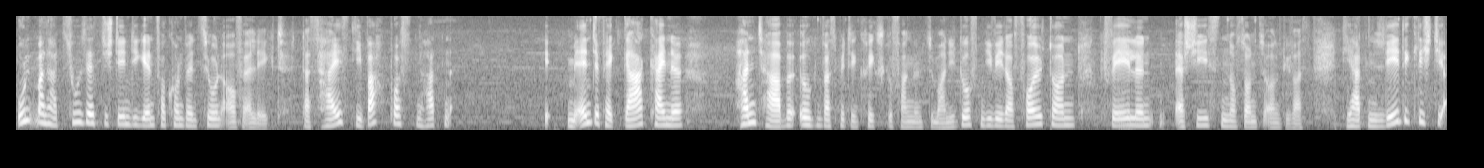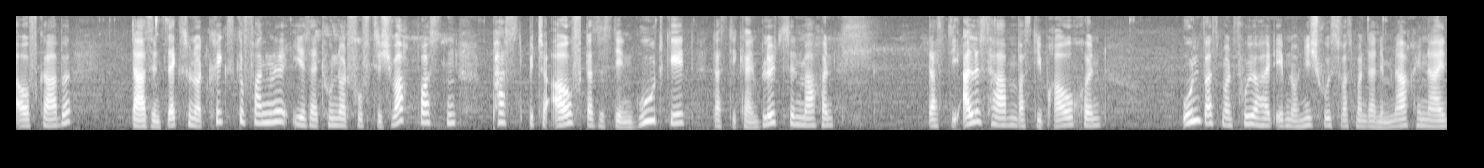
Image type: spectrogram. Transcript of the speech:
und man hat zusätzlich denen die Genfer Konvention auferlegt. Das heißt, die Wachposten hatten im Endeffekt gar keine Handhabe, irgendwas mit den Kriegsgefangenen zu machen. Die durften die weder foltern, quälen, erschießen, noch sonst irgendwie was. Die hatten lediglich die Aufgabe, da sind 600 Kriegsgefangene, ihr seid 150 Wachposten, passt bitte auf, dass es denen gut geht, dass die keinen Blödsinn machen, dass die alles haben, was die brauchen und was man früher halt eben noch nicht wusste, was man dann im Nachhinein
